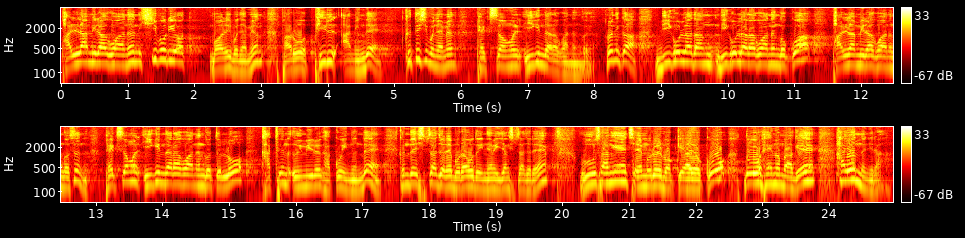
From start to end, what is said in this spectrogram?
발람이라고 하는 히브리어 말이 뭐냐면 바로 빌암인데 그 뜻이 뭐냐면 백성을 이긴다라고 하는 거예요. 그러니까 니골라당 니골라라고 하는 것과 발람이라고 하는 것은 백성을 이긴다라고 하는 것들로 같은 의미를 갖고 있는데 근데 14절에 뭐라고 돼 있냐면 2장 14절에 우상의 재물을 먹게 하였고 또 행음하게 하였느니라.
